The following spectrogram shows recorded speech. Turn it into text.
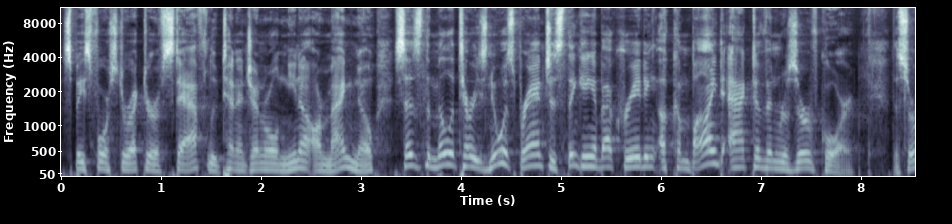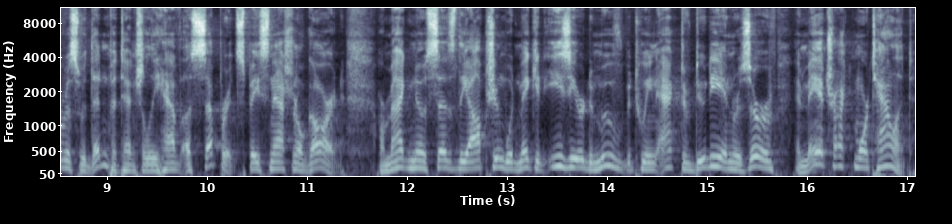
Space Force Director of Staff, Lieutenant General Nina Armagno, says the military's newest branch is thinking about creating a combined active and reserve corps. The service would then potentially have a separate Space National Guard. Armagno says the option would make it easier to move between active duty and reserve and may attract more talent.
